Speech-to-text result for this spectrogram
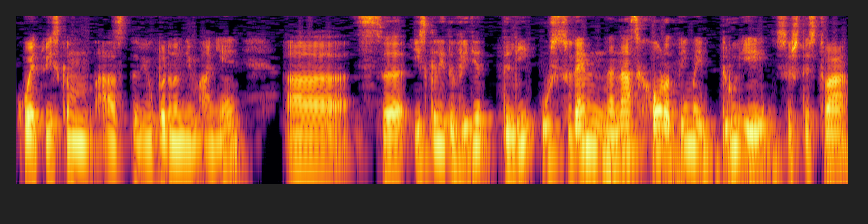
което искам аз да ви обърна внимание, а, са искали да видят дали освен на нас хората има и други същества,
